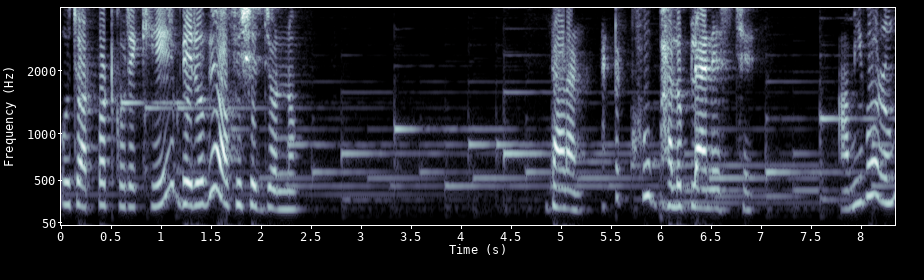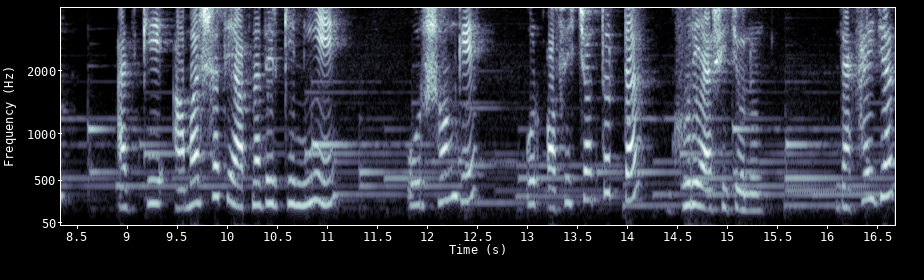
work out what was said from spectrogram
ও চটপট করে খেয়ে বেরোবে অফিসের জন্য। দাঁড়ান, একটা খুব ভালো প্ল্যান এসছে। আমি বরং আজকে আমার সাথে আপনাদেরকে নিয়ে ওর সঙ্গে ওর অফিস চত্বরটা ঘুরে আসি চলুন। দেখাই যাক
